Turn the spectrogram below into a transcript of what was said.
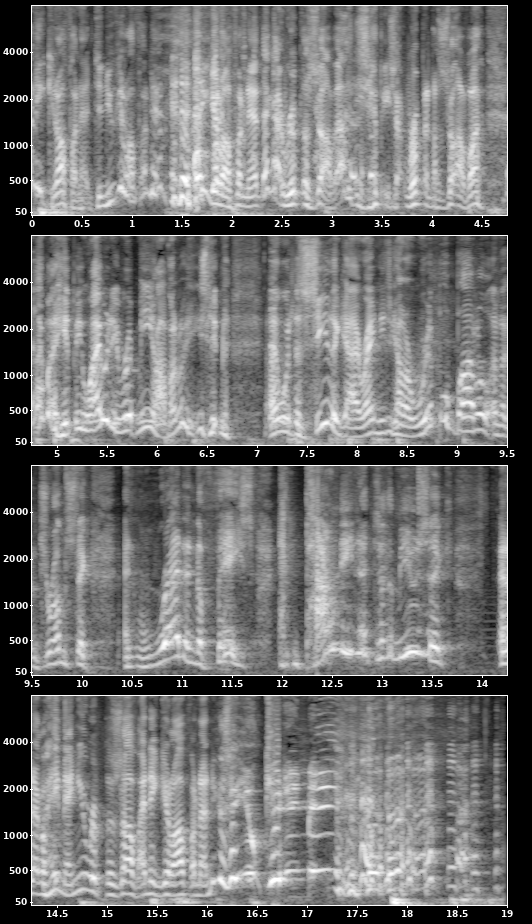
I didn't get off on that. Did you get off on that? I didn't get off on that. That guy ripped us off. Ah, These hippies are ripping us off. Huh? I'm a hippie. Why would he rip me off? I, don't, he's, I went to see the guy, right? And he's got a ripple bottle and a drumstick and red in the face and pounding it to the music. And I go, hey, man, you ripped this off. I didn't get off on that. He goes, are you kidding me?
